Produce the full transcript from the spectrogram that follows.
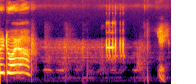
How many do I have? Yay.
